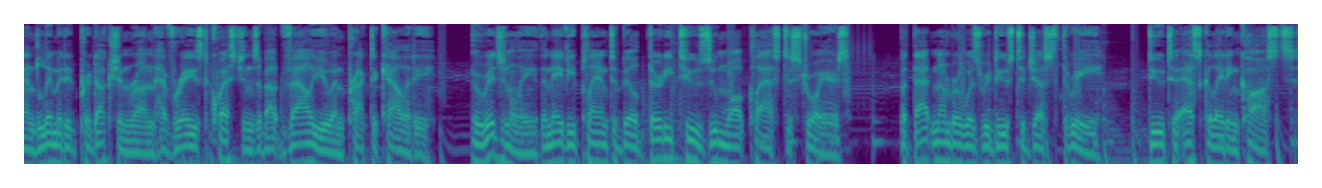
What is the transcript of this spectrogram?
and limited production run have raised questions about value and practicality. Originally, the Navy planned to build 32 Zumwalt-class destroyers, but that number was reduced to just three, due to escalating costs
